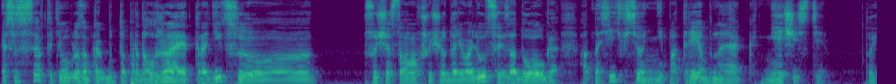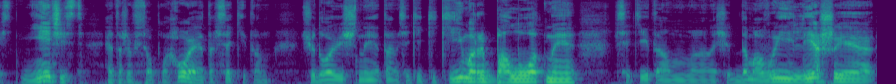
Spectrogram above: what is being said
СССР таким образом как будто продолжает традицию, э, существовавшую еще до революции задолго, относить все непотребное к нечисти. То есть нечисть – это же все плохое, это всякие там чудовищные, там всякие кикиморы болотные, всякие там э, значит, домовые, лешие,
